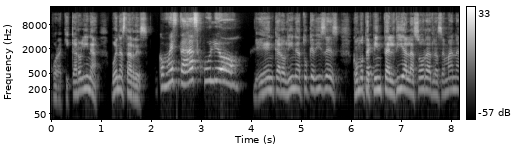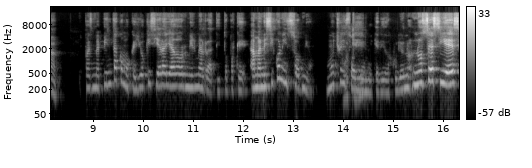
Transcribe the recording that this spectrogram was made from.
Por aquí, Carolina, buenas tardes. ¿Cómo estás, Julio? Bien, Carolina, ¿tú qué dices? ¿Cómo te pinta el día, las horas, la semana? Pues me pinta como que yo quisiera ya dormirme al ratito, porque amanecí con insomnio, mucho ¿Por insomnio, qué? mi querido Julio. No, no sé si es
